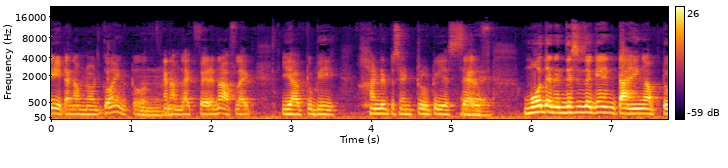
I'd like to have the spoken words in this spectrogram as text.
meat, and I'm not going to." Mhm. And I'm like, "Fair enough. Like, you have to be 100% true to yourself." Right. more than and this is again tying up to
